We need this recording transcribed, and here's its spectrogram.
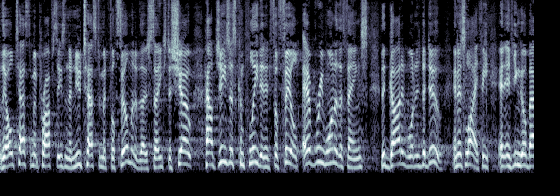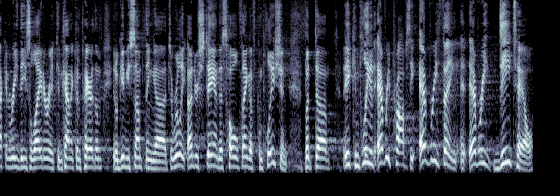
the Old Testament prophecies and the New Testament fulfillment of those things to show how Jesus completed and fulfilled every one of the things that God had wanted to do in His life. He, and if you can go back and read these later, and can kind of compare them. It'll give you something uh, to really understand this whole thing of completion. But he completed every prophecy, everything, every detail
